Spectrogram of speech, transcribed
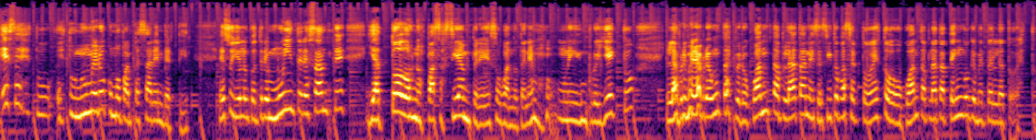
ese es tu, es tu número como para empezar a invertir. Eso yo lo encontré muy interesante y a todos nos pasa siempre eso cuando tenemos un proyecto. La primera pregunta es, pero ¿cuánta plata necesito para hacer todo esto? ¿O cuánta plata tengo que meterle a todo esto?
